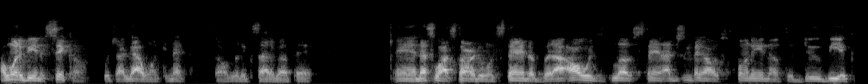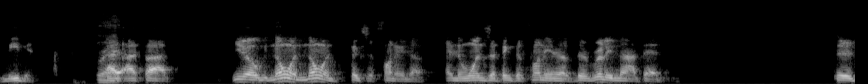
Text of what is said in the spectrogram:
I want to be in a sitcom, which I got one connected. So I'm really excited about that. And that's why I started doing stand up. But I always loved stand. I just didn't think I was funny enough to do be a comedian. Right. I, I thought, you know, no one no one thinks they're funny enough, and the ones that think they're funny enough, they're really not that. They're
